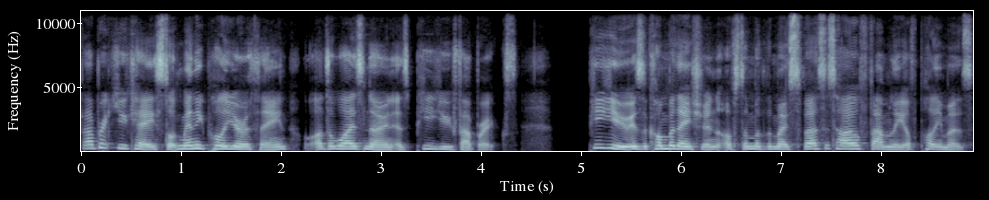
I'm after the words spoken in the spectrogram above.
Fabric UK stock many polyurethane, or otherwise known as PU fabrics. PU is a combination of some of the most versatile family of polymers,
